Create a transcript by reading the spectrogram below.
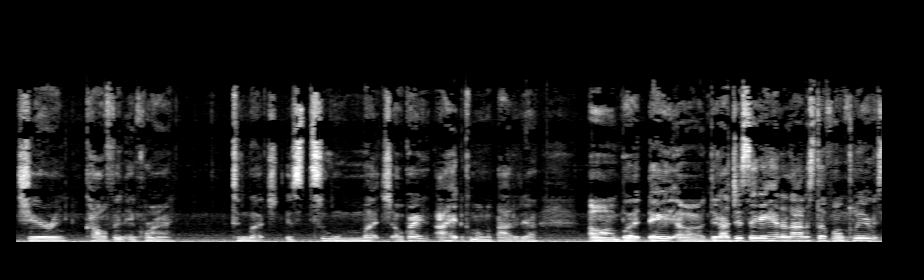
cheering, coughing, and crying. Too much. It's too much, okay? I had to come on up out of there. Um, but they, uh, did I just say they had a lot of stuff on clearance?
